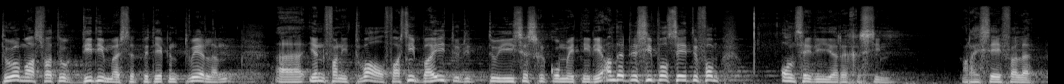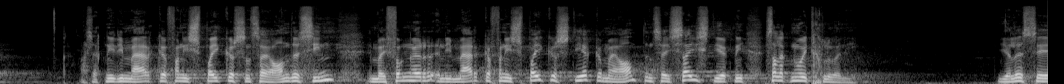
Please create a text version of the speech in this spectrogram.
Thomas wat ook Didimus, dit beteken tweeling, uh een van die 12 was nie by toe die, toe Jesus gekom het nie. Die ander disippels sê toe vir hom ons het die Here gesien. Maar hy sê vir hulle as ek nie die merke van die spykers in sy hande sien en my vinger in die merke van die spykers steek in my hand en sy sy steek nie, sal ek nooit glo nie. Julle sê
